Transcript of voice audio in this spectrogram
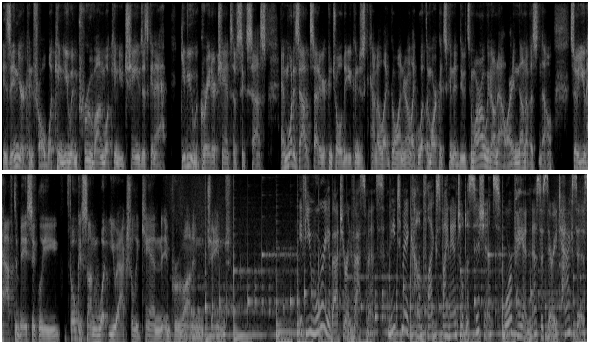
is in your control. What can you improve on? What can you change that's going to give you a greater chance of success. And what is outside of your control that you can just kind of let go on your own, like what the market's going to do tomorrow, we don't know, right? None of us know. So you have to basically focus on what you actually can improve on and change. If you worry about your investments, need to make complex financial decisions, or pay unnecessary taxes,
